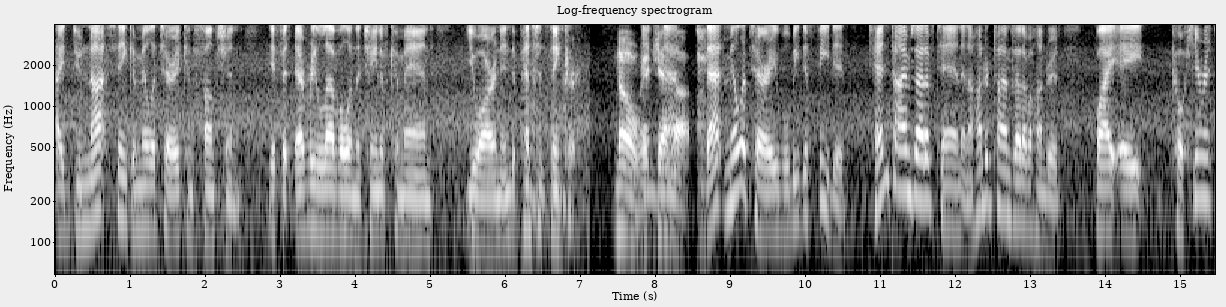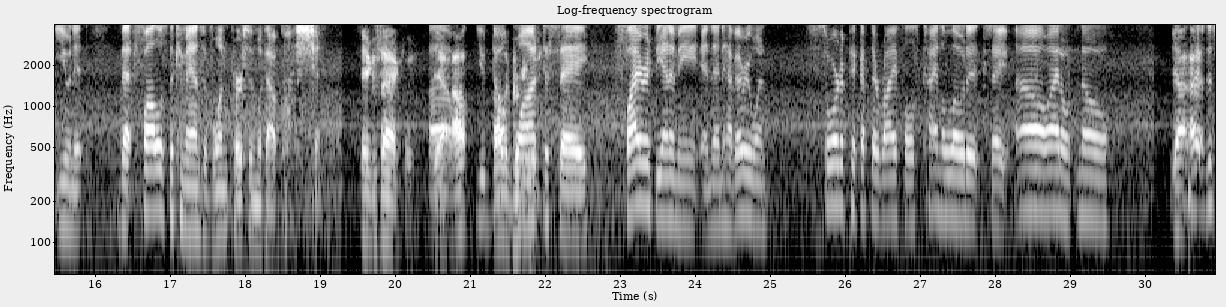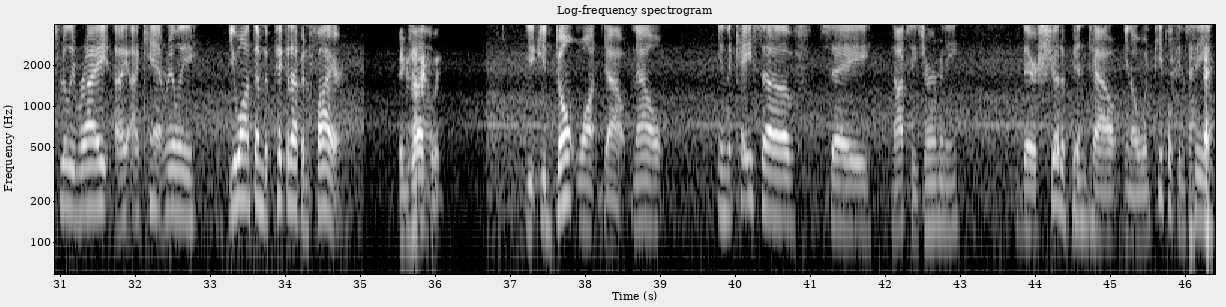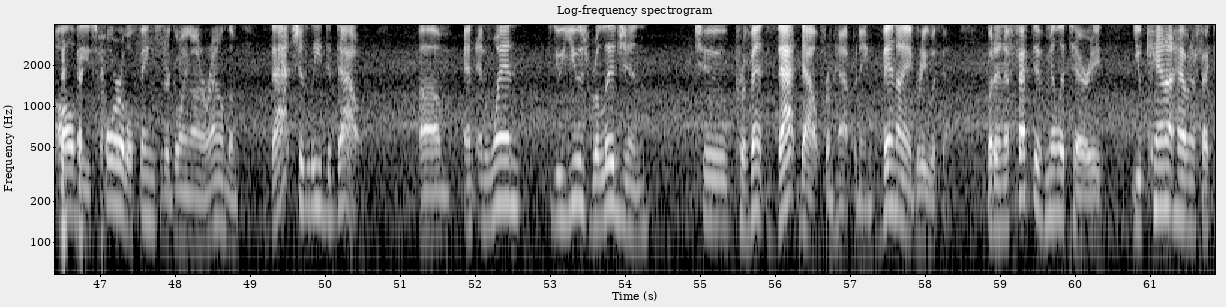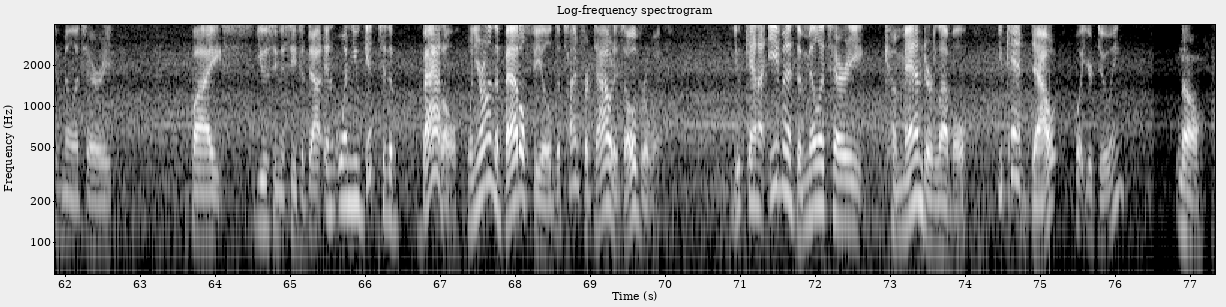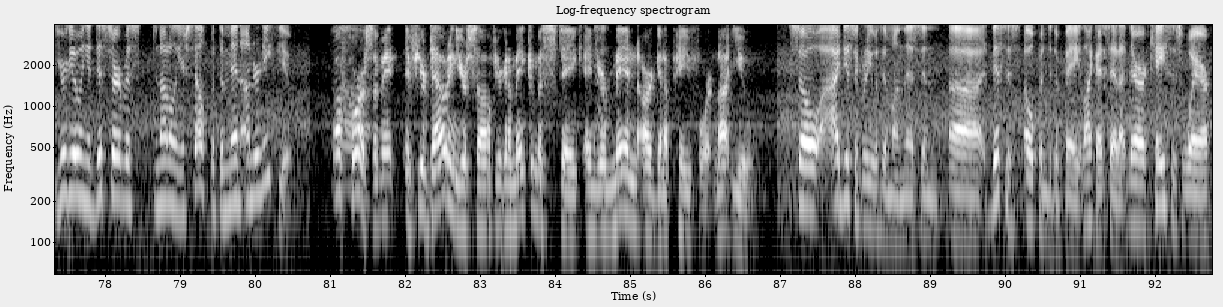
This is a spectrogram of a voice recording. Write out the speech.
I do not think a military can function if at every level in the chain of command you are an independent thinker. No, it And cannot. That, that military will be defeated 10 times out of 10 and 100 times out of 100 by a coherent unit that follows the commands of one person without question. Exactly. yeah, Um, I'll, you don't want to say fire at the enemy and then have everyone sort of pick up their rifles, kind of load it, say, "Oh, I don't know." Yeah, I don't know, I- is this really right? I, I can't really. You want them to pick it up and fire. Exactly. You, you don't want doubt. Now, in the case of, say, Nazi Germany, there should have been doubt. You know, when people can see all these horrible things that are going on around them, that should lead to doubt. Um, and, and when you use religion to prevent that doubt from happening, then I agree with him. But an effective military, you cannot have an effective military by using the seeds of doubt. And when you get to the battle, when you're on the battlefield, the time for doubt is over with. You cannot, even at the military commander level, you can't doubt what you're doing. No. You're doing a disservice to not only yourself, but the men underneath you. Of course. I mean, if you're doubting yourself, you're going to make a mistake, and your men are going to pay for it, not you. So I disagree with him on this, and uh, this is open to debate. Like I said, uh, there are cases where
